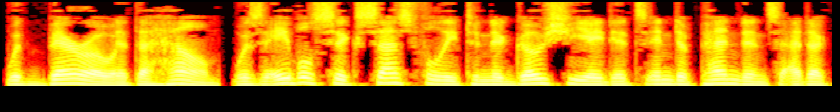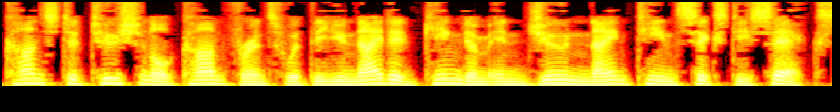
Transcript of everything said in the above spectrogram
with Barrow at the helm, was able successfully to negotiate its independence at a constitutional conference with the United Kingdom in June 1966.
